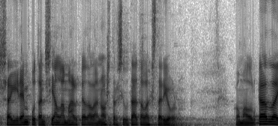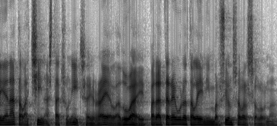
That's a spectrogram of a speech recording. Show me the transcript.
seguirem potenciant la marca de la nostra ciutat a l'exterior. Com a alcalde he anat a la Xina, als Estats Units, a Israel, a Dubai, per atreure talent, inversions a Barcelona.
